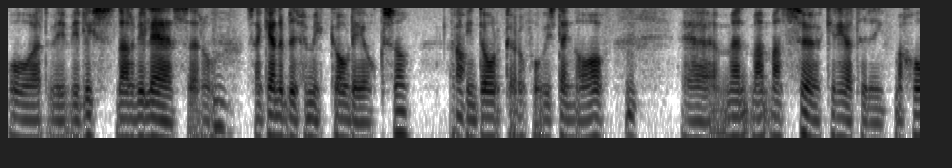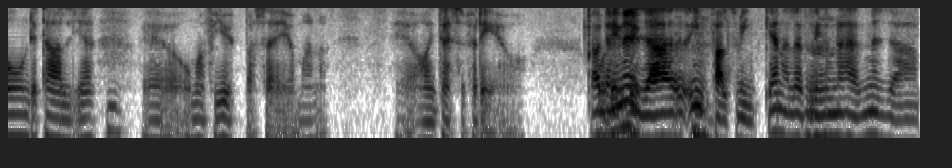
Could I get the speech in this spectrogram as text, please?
Och att vi, vi lyssnar, vi läser. Och Mm. Sen kan det bli för mycket av det också. Att Ja. vi inte orkar, då får vi stänga av. Mm. Eh, men man, man söker hela tiden information, detaljer Mm. eh, och man fördjupar sig och man eh, har intresse för det. Och, Ja, Och den det- det- nya infallsvinkeln eller liksom Mm. det här nya...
